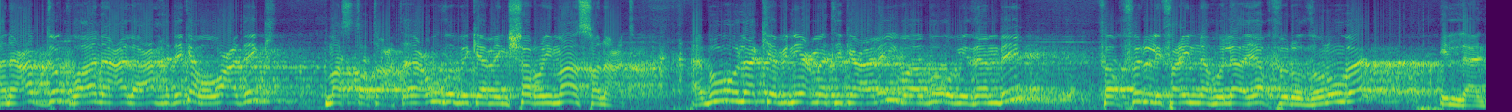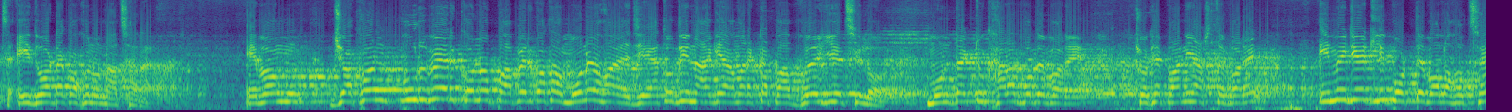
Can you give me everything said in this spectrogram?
আনা আবদুক ওয়া আনা আলা আহদিকা ওয়া ওয়াদিক ما استطعت أعوذ بك من شر ما صنعت أبوء لك بنعمتك علي وأبوء بذنبي فاغفر لي فإنه لا يغفر الذنوب إلا أنت এই দোয়াটা কখনো না ছাড়া এবং যখন পূর্বের কোনো পাপের কথা মনে হয় যে এতদিন আগে আমার একটা পাপ হয়ে গিয়েছিল, মনটা একটু খারাপ হতে পারে, চোখে পানি আসতে পারে ইমিডিয়েটলি পড়তে বলা হচ্ছে,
